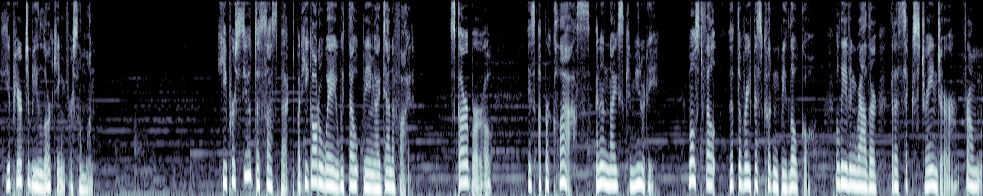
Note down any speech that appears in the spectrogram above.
He appeared to be lurking for someone. He pursued the suspect, but he got away without being identified. Scarborough is upper class and a nice community. Most felt that the rapist couldn't be local, believing rather that a sick stranger from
